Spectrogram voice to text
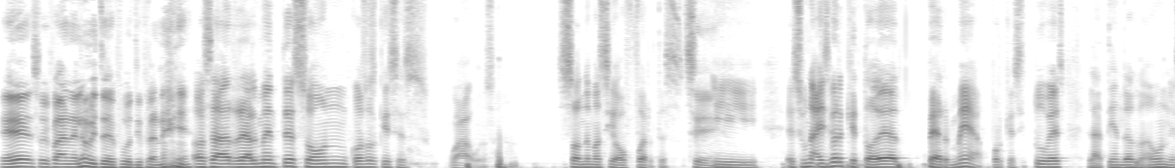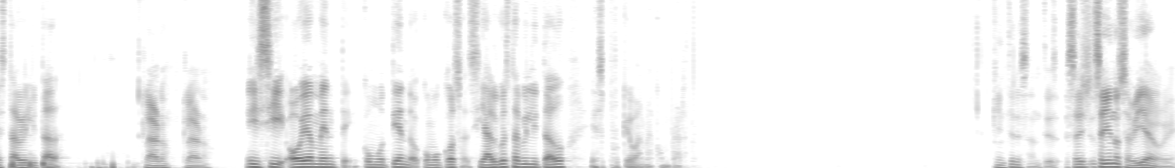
Eh, soy fan del lobito de food y Franevia. O sea, realmente son cosas que dices, wow, o sea, son demasiado fuertes. Sí. Y es un iceberg que todavía permea, porque si tú ves, la tienda aún está habilitada. Claro, claro. Y si, obviamente, como tienda o como cosa, si algo está habilitado, es porque van a comprar. Qué interesante. Esa, esa yo no sabía, güey.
